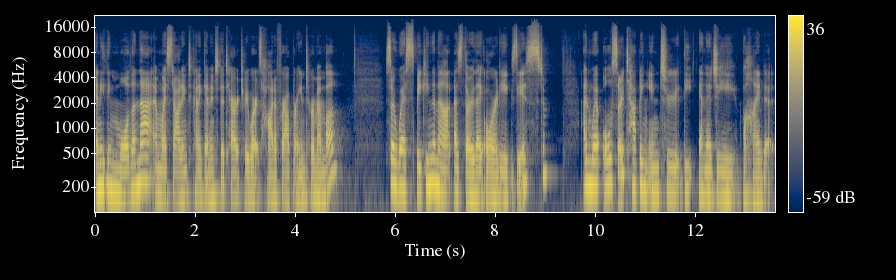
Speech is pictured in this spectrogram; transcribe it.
anything more than that, and we're starting to kind of get into the territory where it's harder for our brain to remember. So we're speaking them out as though they already exist. And we're also tapping into the energy behind it.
